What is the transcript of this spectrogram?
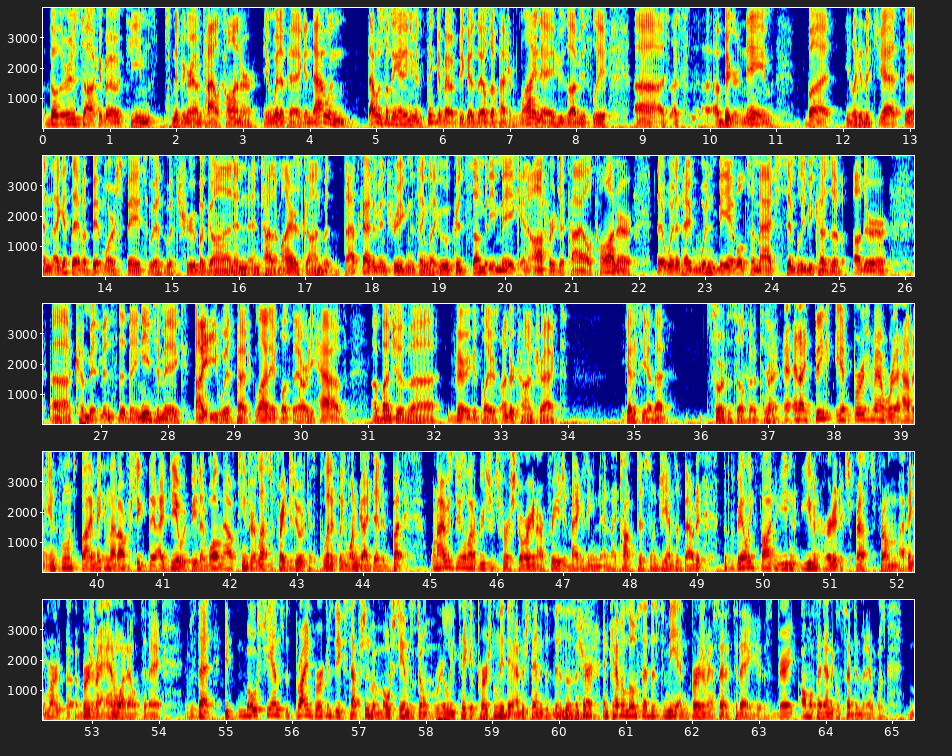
Though there is talk about teams sniffing around Kyle Connor in Winnipeg, and that one. That was something I didn't even think about because they also have Patrik Laine, who's obviously uh, a, a- a bigger name. But you look at the Jets, and I guess they have a bit more space with with Trouba gone and, and Tyler Myers gone. But that's kind of intriguing to think like, ooh, could somebody make an offer to Kyle Connor that Winnipeg wouldn't be able to match simply because of other uh, commitments that they need to make, i.e., with Patrik Laine. Plus, they already have a bunch of uh, very good players under contract. You got to see how that sorts itself out too. Right. And I think if Bergevin were to have an influence by making that offer sheet, the idea would be that, well, now teams are less afraid to do it because politically one guy did it. But when I was doing a lot of research for a story in our free agent magazine and I talked to some GMs about it, the prevailing thought, and you even, you even heard it expressed from, I think, Mar- uh, Bergevin and Waddell today, it was that it, most GMs, Brian Burke is the exception, but most GMs don't really take it personally. They understand it's a business. and, Sure. and Kevin Lowe said this to me, and Bergevin said it today. It was very almost identical sentiment. It was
